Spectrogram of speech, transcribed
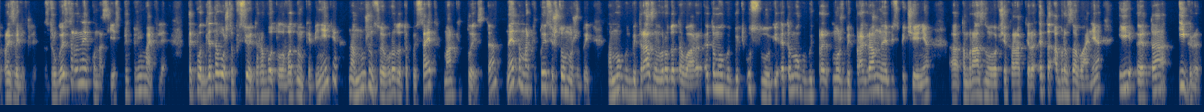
производители, с другой стороны у нас есть предприниматели. Так вот, для того, чтобы все это работало в одном кабинете, нам нужен своего рода такой сайт marketplace. Да? На этом marketplace что может быть? Там могут быть разного рода товары, это могут быть услуги, это могут быть, может быть программное обеспечение, а, там разного вообще характера, это образование и это игры.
